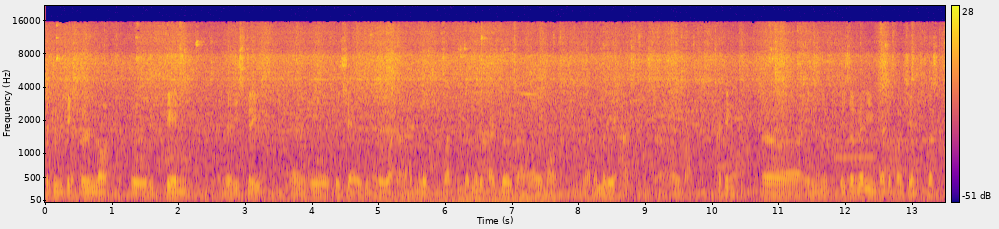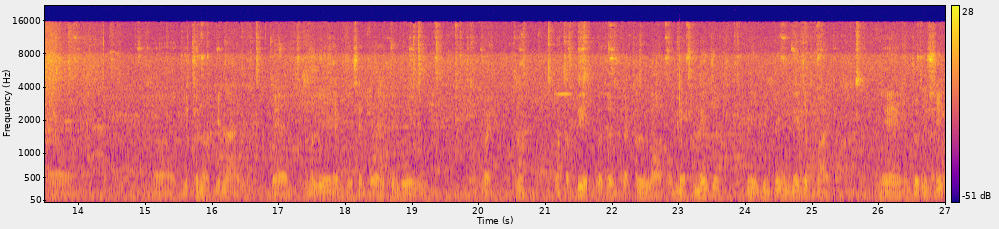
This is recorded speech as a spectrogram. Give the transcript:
contributing a lot to retain the history and to, to share with people what uh, the Malay what the Malay cultures are all about, what the Malay arts are all about. I think uh, it is it's a very important function because uh, uh, you cannot deny that Malay Heritage Centre has been doing quite not not a bit, but quite a lot of ma- major they've been playing a major part in introducing,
